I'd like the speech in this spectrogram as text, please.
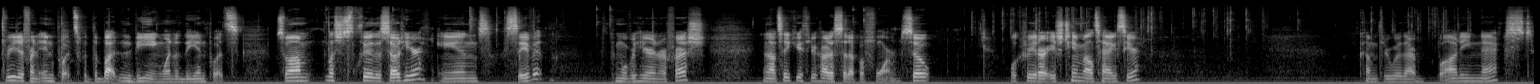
three different inputs, with the button being one of the inputs. So um, let's just clear this out here and save it. Come over here and refresh, and I'll take you through how to set up a form. So We'll create our HTML tags here. Come through with our body next.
